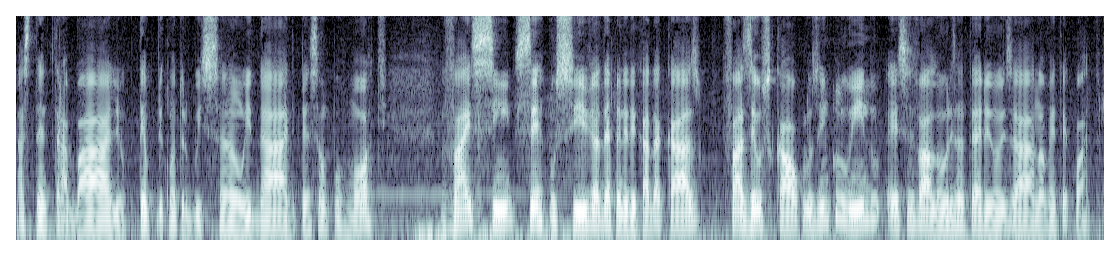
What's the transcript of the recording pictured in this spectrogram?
acidente de trabalho, tempo de contribuição, idade, pensão por morte, vai sim ser possível, a depender de cada caso, fazer os cálculos, incluindo esses valores anteriores a 94.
